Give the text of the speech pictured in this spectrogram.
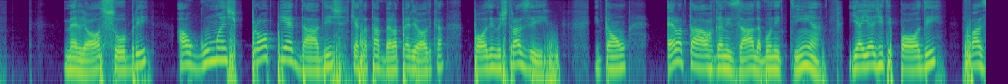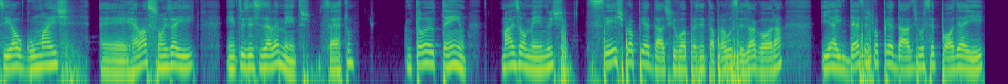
melhor sobre algumas propriedades que essa tabela periódica pode nos trazer. Então, ela tá organizada, bonitinha, e aí a gente pode fazer algumas é, relações aí entre esses elementos, certo? Então eu tenho mais ou menos seis propriedades que eu vou apresentar para vocês agora, e aí dessas propriedades você pode aí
